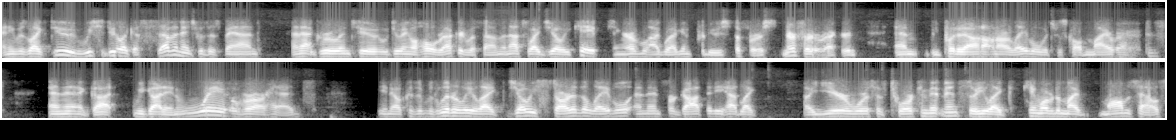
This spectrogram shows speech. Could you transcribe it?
and he was like, "Dude, we should do like a seven inch with this band." And that grew into doing a whole record with them, and that's why Joey Cape, singer of Lagwagon, produced the first Nerf Herder record, and we put it out on our label, which was called My Records. And then it got we got in way over our heads, you know, because it was literally like Joey started the label and then forgot that he had like a year worth of tour commitments, so he like came over to my mom's house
